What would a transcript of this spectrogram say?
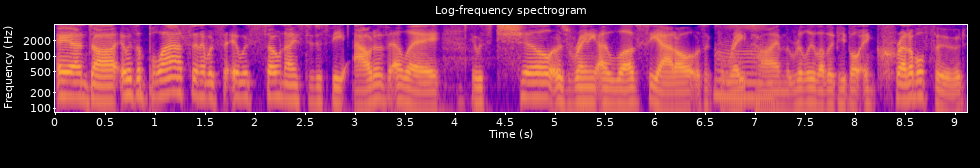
and uh, it was a blast, and it was it was so nice to just be out of LA. It was chill. It was rainy. I love Seattle. It was a great Mm. time. Really lovely people. Incredible food.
